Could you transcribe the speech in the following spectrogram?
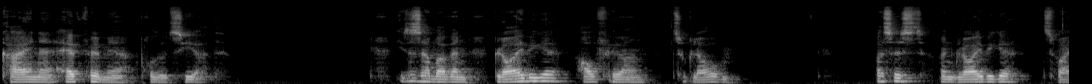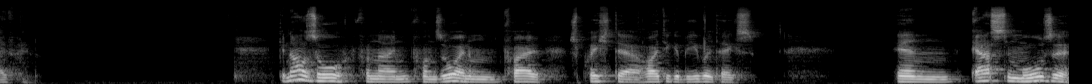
keine Äpfel mehr produziert. Dies ist aber, wenn Gläubige aufhören zu glauben. Was ist, wenn Gläubige zweifeln? Genauso von, ein, von so einem Fall spricht der heutige Bibeltext. In 1. Mose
